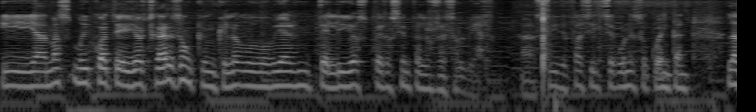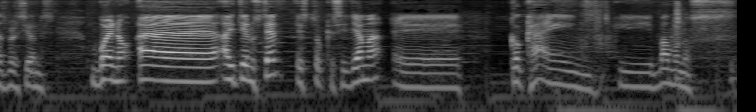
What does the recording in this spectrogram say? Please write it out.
Y además muy cuate de George Harrison, que aunque luego hubo líos, pero siempre los resolvieron. Así de fácil, según eso cuentan las versiones. Bueno, eh, ahí tiene usted esto que se llama eh, Cocaine. Y vámonos.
